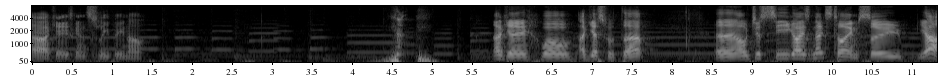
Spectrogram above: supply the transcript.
Oh, okay, he's getting sleepy now. okay, well, I guess with that, uh, I'll just see you guys next time. So, yeah,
